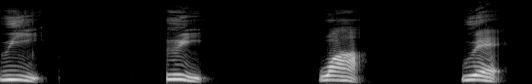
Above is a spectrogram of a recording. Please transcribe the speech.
위, 의, 와, 외.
